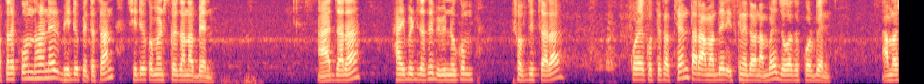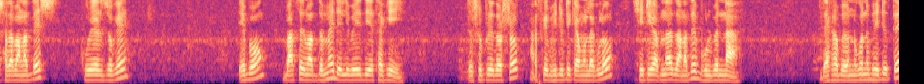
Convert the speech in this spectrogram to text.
আপনারা কোন ধরনের ভিডিও পেতে চান সেটিও কমেন্টস করে জানাবেন। আর যারা হাইব্রিড জাতের বিভিন্ন রকম সবজির চারা ক্রয় করতে চাচ্ছেন, তারা আমাদের স্ক্রিনে দেওয়া নাম্বারে যোগাযোগ করবেন। আমরা সারা বাংলাদেশ কুরিয়ার যোগে এবং বাসের মাধ্যমে ডেলিভারি দিয়ে থাকি। তো সুপ্রিয় দর্শক, আজকের ভিডিওটি কেমন লাগল সেটি আপনারা জানাতে ভুলবেন না। দেখা হবে অন্য কোনো ভিডিওতে।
